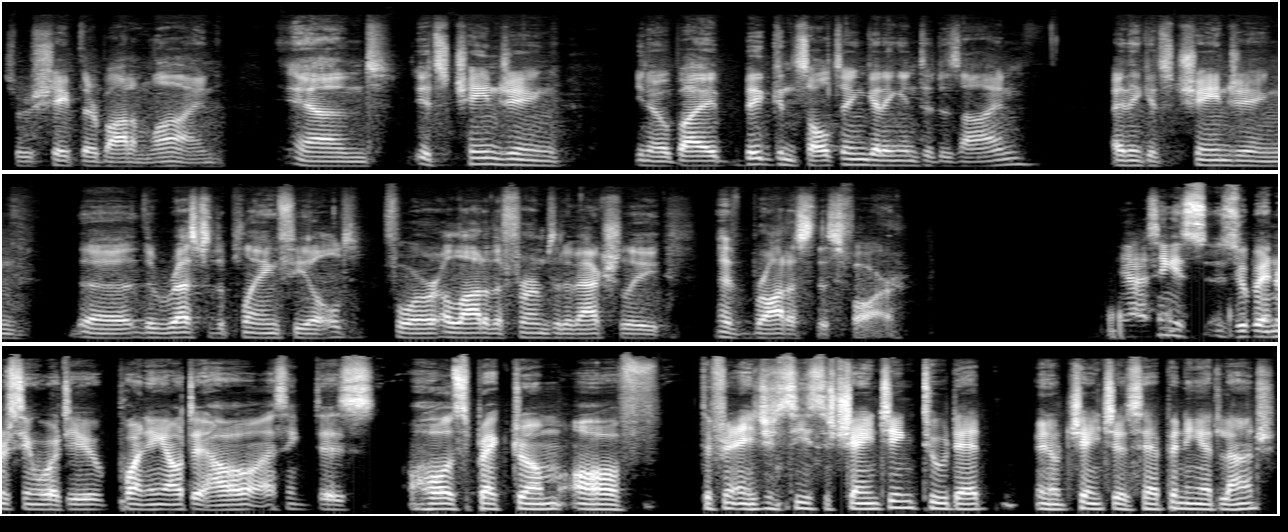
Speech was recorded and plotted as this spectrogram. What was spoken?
sort of shape their bottom line. And it's changing, you know, by big consulting getting into design, I think it's changing the the rest of the playing field for a lot of the firms that have actually have brought us this far. Yeah, I think it's super interesting what you're pointing out there. How I think this whole spectrum of different agencies is changing to that you know change is happening at large.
